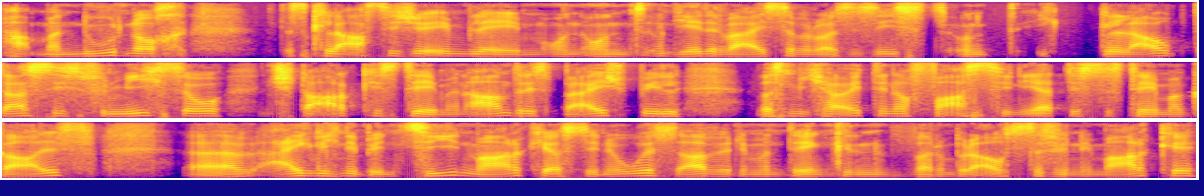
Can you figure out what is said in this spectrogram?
hat man nur noch das klassische Emblem und, und, und jeder weiß aber, was es ist. Und ich glaube, das ist für mich so ein starkes Thema. Ein anderes Beispiel, was mich heute noch fasziniert, ist das Thema Golf. Äh, eigentlich eine Benzinmarke aus den USA, würde man denken, warum brauchst du dafür eine Marke?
